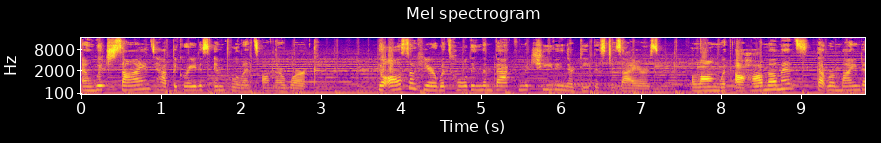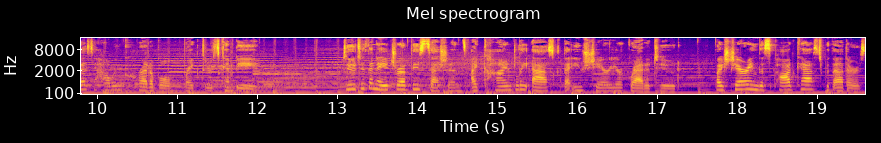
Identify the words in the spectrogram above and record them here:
and which signs have the greatest influence on their work. You'll also hear what's holding them back from achieving their deepest desires along with aha moments that remind us how incredible breakthroughs can be. Due to the nature of these sessions, I kindly ask that you share your gratitude by sharing this podcast with others.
